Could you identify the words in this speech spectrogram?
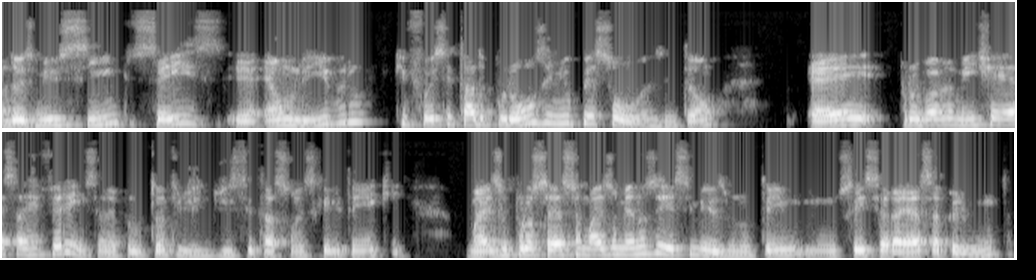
tá 2005, 6, é, é um livro que foi citado por 11 mil pessoas. Então, é provavelmente é essa referência, né, pelo tanto de, de citações que ele tem aqui. Mas o processo é mais ou menos esse mesmo. Não tem, não sei se era essa a pergunta.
